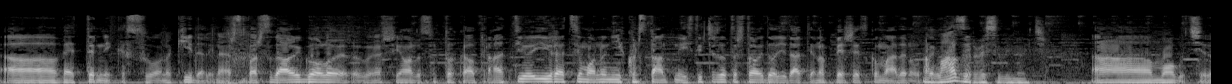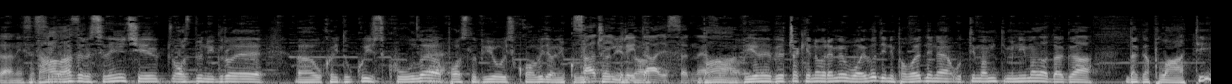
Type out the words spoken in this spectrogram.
a, veternika su ono kidali nešto, baš su dali golove, razumeš, i onda sam to kao pratio i recimo ono njih konstantno ističe zato što ovaj dođe dati ono 5-6 komada na A utakmicu. Lazar Veselinović. A, moguće, da, nisam Da, siguran. Lazar Veselinović je ozbiljno igrao je uh, u Hajduku iz Kule, a posle bio iz Kovida, je Sad igra i da. dalje, sad ne da, znam, ovaj. bio je bio čak jedno vreme u Vojvodini, pa Vojvodina u tim momentima nije imala da ga, da ga plati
